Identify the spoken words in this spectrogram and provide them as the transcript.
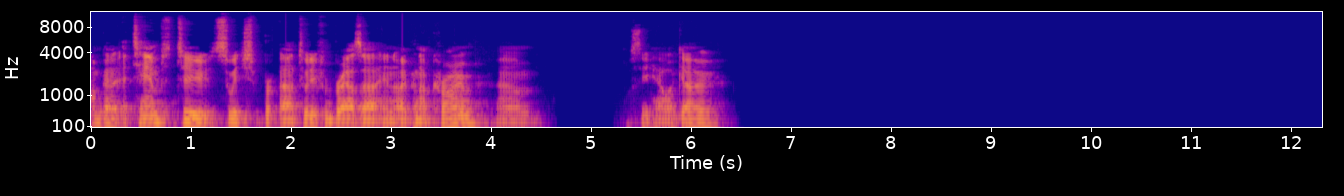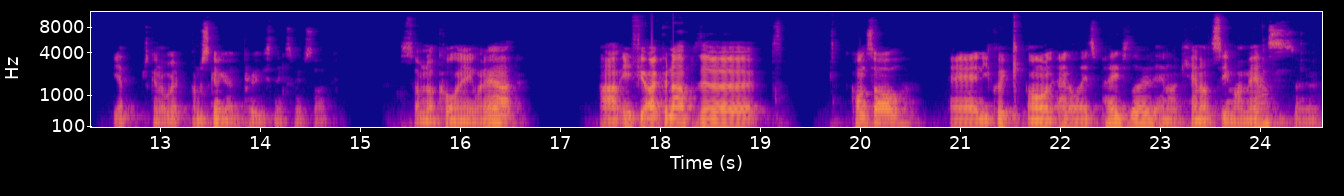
I'm going to attempt to switch uh, to a different browser and open up Chrome. Um, we'll see how I go. Yep, it's going to work. I'm just going to go to the previous next website. So I'm not calling anyone out. Um, if you open up the console and you click on Analyze Page Load, and I cannot see my mouse, so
